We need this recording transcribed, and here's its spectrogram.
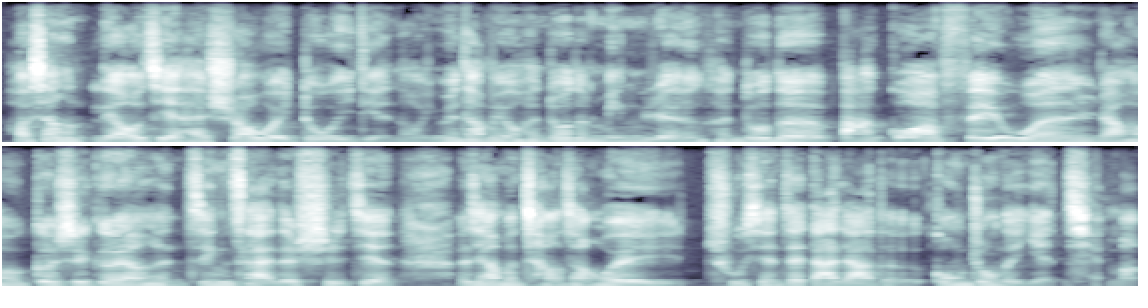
好像了解还稍微多一点哦，因为他们有很多的名人，很多的八卦绯闻，然后各式各样很精彩的事件，而且他们常常会出现在大家的公众的眼前嘛。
